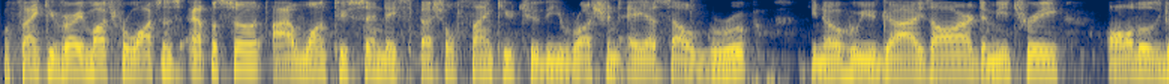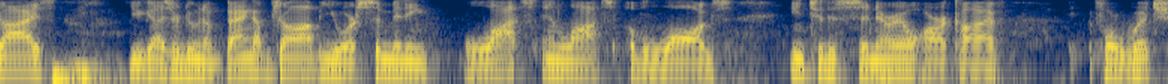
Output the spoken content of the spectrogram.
Well, thank you very much for watching this episode. I want to send a special thank you to the Russian ASL group. You know who you guys are, Dimitri, all those guys. You guys are doing a bang up job. You are submitting lots and lots of logs into the scenario archive for which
